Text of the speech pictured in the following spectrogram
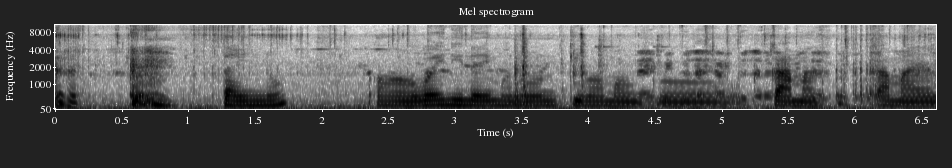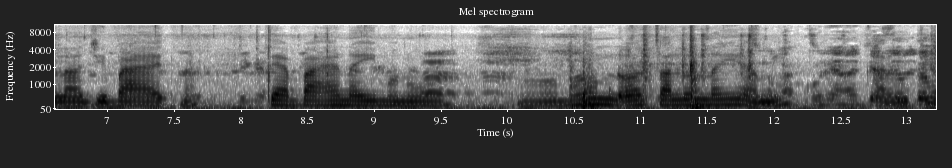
तर ताईंनो वहिनी नाही म्हणून किंवा मग कामा कामाला जे बाया आहेत ना त्या बाया नाही म्हणून म्हणून चाललो नाही आम्ही. कारण की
